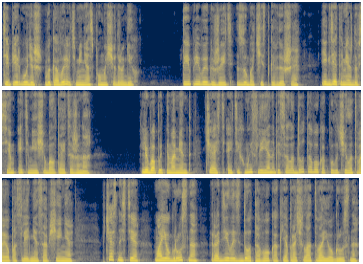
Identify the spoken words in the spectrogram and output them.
Теперь будешь выковыривать меня с помощью других. Ты привык жить с зубочисткой в душе, и где-то между всем этим еще болтается жена. Любопытный момент — Часть этих мыслей я написала до того, как получила твое последнее сообщение. В частности, «Мое грустно» родилось до того, как я прочла «Твое грустно».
